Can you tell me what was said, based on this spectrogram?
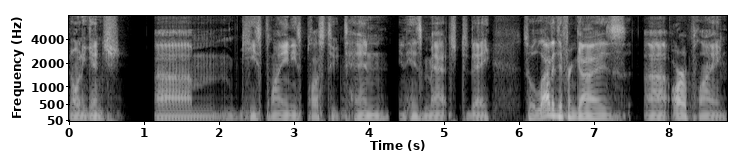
going against um he's playing he's plus 210 in his match today so a lot of different guys uh, are applying.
